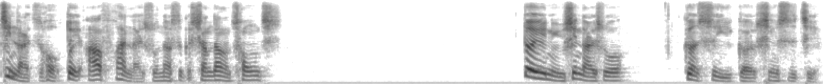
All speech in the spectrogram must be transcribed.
进来之后，对阿富汗来说，那是个相当的冲击；对于女性来说，更是一个新世界。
